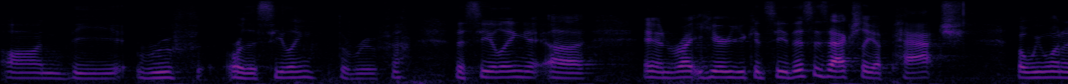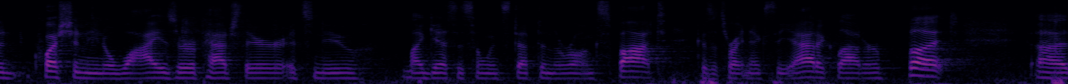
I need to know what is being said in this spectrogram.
on the roof or the ceiling, the roof, the ceiling. Uh, and right here you can see this is actually a patch but we want to question, you know, why is there a patch there? It's new. my guess is someone stepped in the wrong spot because it's right next to the attic ladder. But uh,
